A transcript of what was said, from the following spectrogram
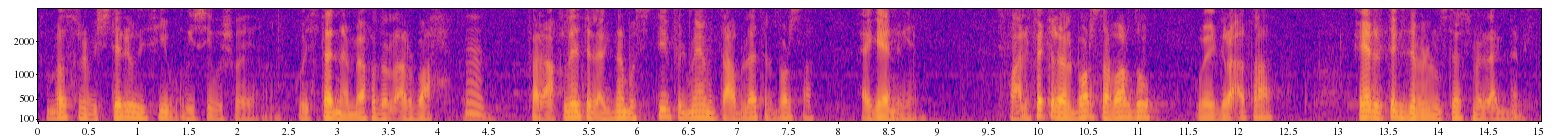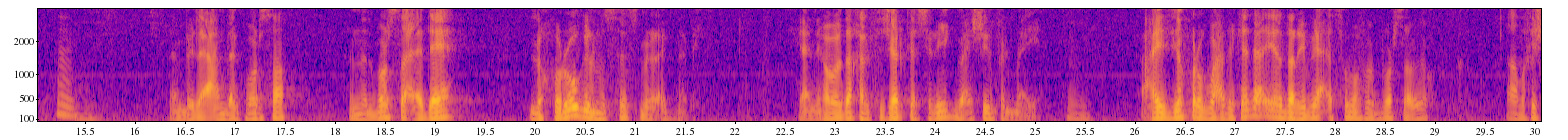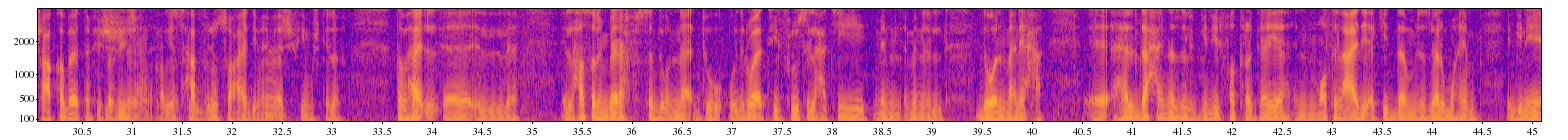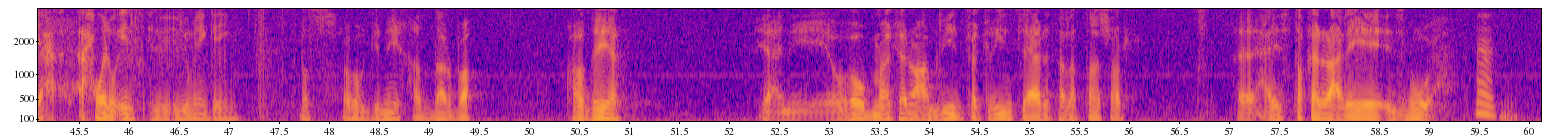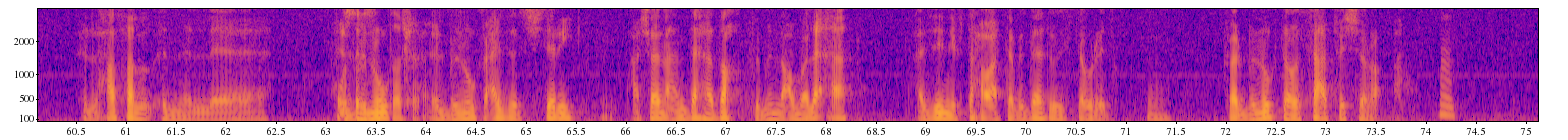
المصري بيشتري ويسيبه ويسيبوا شوية ويستنى ما ياخد الأرباح فالعقليه الاجنبي 60% من تعاملات البورصة أجانب. وعلى فكرة البورصة برضو وإجراءاتها هي اللي بتجذب المستثمر الأجنبي. لما بيلاقي عندك بورصة إن البورصة أداة لخروج المستثمر الأجنبي. يعني هو دخل في شركة شريك ب 20% عايز يخرج بعد كده يقدر يبيع أسهمه في البورصة ويخرج. آه مفيش عقبات مفيش, مفيش عقبات يسحب. فلوسه عادي ما يبقاش فيه مشكلة. طب هل آه، ال- اللي حصل امبارح في صندوق النقد ودلوقتي الفلوس اللي هتيجي من من الدول المانحة هل ده هينزل الجنيه الفترة الجاية إن المواطن العادي أكيد ده بالنسبة له مهم الجنيه أحواله إيه اليومين الجايين بص هو الجنيه خد ضربة قاضية يعني وهم كانوا عاملين فاكرين سعر 13 آه، هيستقر عليه أسبوع مم. اللي حصل إن البنوك 16. البنوك عايزة تشتري عشان عندها ضغط من عملائها عايزين يفتحوا اعتمادات ويستوردوا. فالبنوك توسعت في الشراء.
